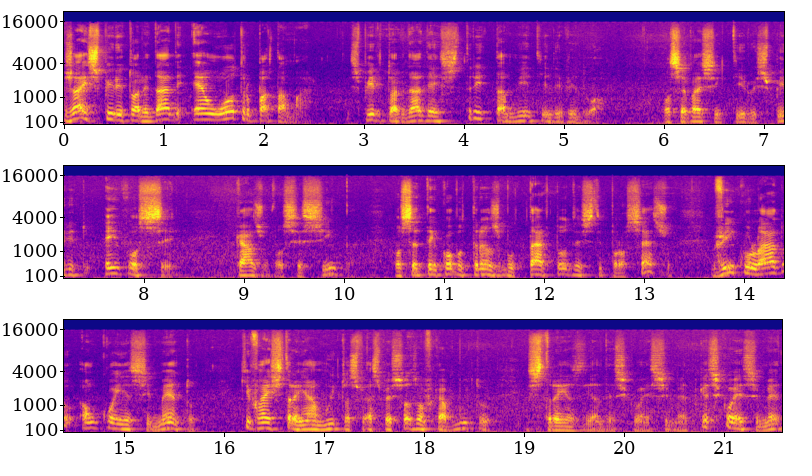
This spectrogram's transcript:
Já a espiritualidade é um outro patamar. Espiritualidade é estritamente individual. Você vai sentir o espírito em você caso você sinta, você tem como transmutar todo este processo vinculado a um conhecimento que vai estranhar muito, as, as pessoas vão ficar muito estranhas diante desse conhecimento, porque esse conhecimento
